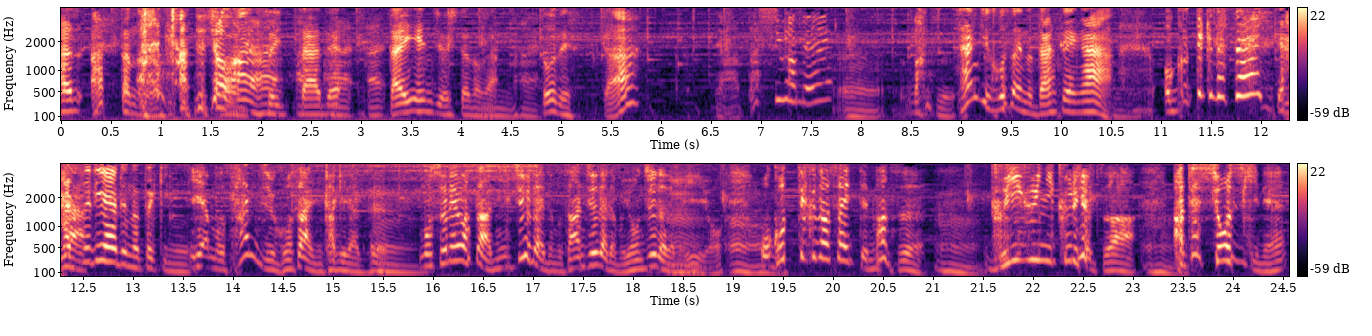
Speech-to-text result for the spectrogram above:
あるあったのよ。なんでしょう。はいはい。ツイッターで。大炎上したのが、うんはい。どうですか、いや私はねうん、まず。35歳の男性が「送ってください!」って初リアルの時に。いやもう35歳に限らず、うん。もうそれはさ20代でも30代でも40代でもいいよ、うん。おごってくださいってまずうん。グイグイに来るやつはうん。私正直ね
